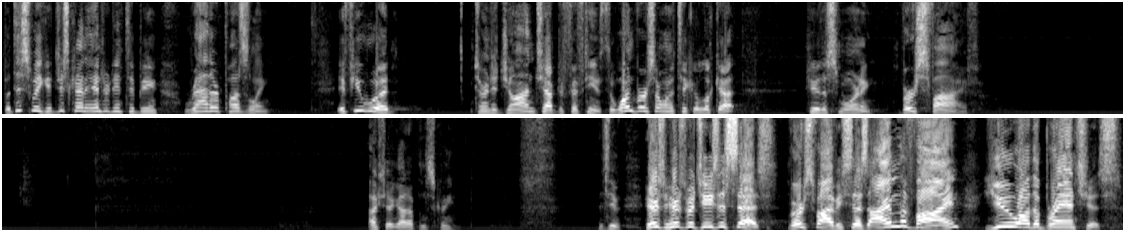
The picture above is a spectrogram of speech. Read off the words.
but this week it just kind of entered into being rather puzzling. If you would, turn to John chapter 15. It's the one verse I want to take a look at here this morning. Verse 5. Actually, I got up on the screen. Here's, here's what Jesus says. Verse 5 He says, I am the vine, you are the branches.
